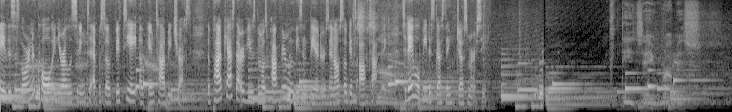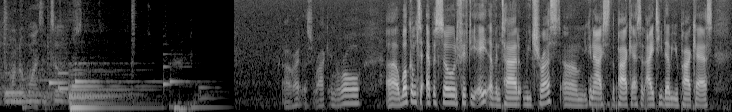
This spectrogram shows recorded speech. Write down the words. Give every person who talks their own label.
Speaker 1: Hey, this is Lauren Nicole, and you are listening to episode 58 of In Todd We Trust, the podcast that reviews the most popular movies in theaters and also gets off topic. Today we'll be discussing Just Mercy.
Speaker 2: DJ Rubbish on the ones and twos.
Speaker 3: All right, let's rock and roll. Uh, welcome to episode 58 of In Todd We Trust. Um, you can access the podcast at itwpodcast.com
